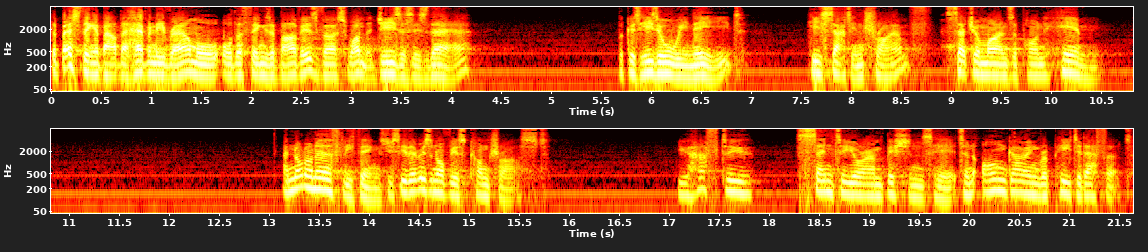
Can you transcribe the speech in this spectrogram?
The best thing about the heavenly realm or, or the things above is, verse 1, that Jesus is there because he's all we need. He sat in triumph. Set your minds upon him. And not on earthly things. You see, there is an obvious contrast. You have to center your ambitions here. It's an ongoing, repeated effort.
